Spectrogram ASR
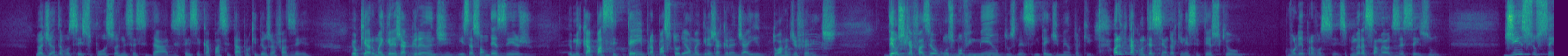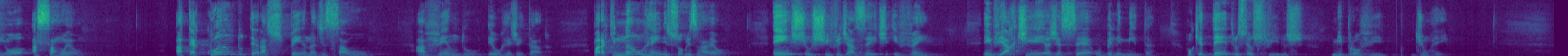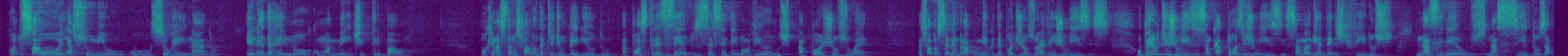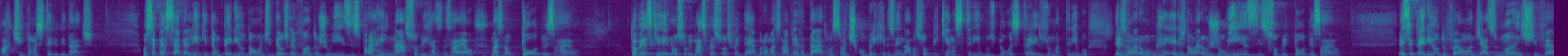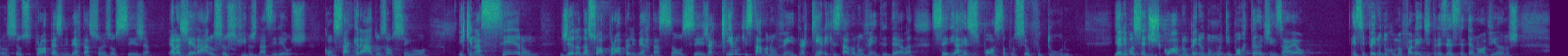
Não adianta você expor suas necessidades sem se capacitar para o que Deus vai fazer. Eu quero uma igreja grande, isso é só um desejo. Eu me capacitei para pastorear uma igreja grande, aí torna diferente. Deus quer fazer alguns movimentos nesse entendimento aqui. Olha o que está acontecendo aqui nesse texto que eu vou ler para vocês. 1 Samuel 16, 1. Disse o Senhor a Samuel: Até quando terás pena de Saul, havendo eu rejeitado, para que não reine sobre Israel? Enche um chifre de azeite e vem. Enviar-te-ei a Jessé o belemita, porque dentre os teus filhos me provi de um rei. Quando Saul ele assumiu o seu reinado, ele ainda reinou com uma mente tribal. Porque nós estamos falando aqui de um período após 369 anos após Josué. É só você lembrar comigo que depois de Josué vem juízes. O período de juízes são 14 juízes, a maioria deles filhos nazireus, nascidos a partir de uma esterilidade. Você percebe ali que tem um período onde Deus levanta os juízes para reinar sobre Israel, mas não todo Israel. Talvez que reinou sobre mais pessoas foi Débora, mas na verdade você vai descobrir que eles reinavam sobre pequenas tribos, duas, três, uma tribo. Eles não eram, eles não eram juízes sobre todo Israel. Esse período foi onde as mães tiveram suas próprias libertações, ou seja, elas geraram seus filhos nazireus, consagrados ao Senhor, e que nasceram gerando a sua própria libertação, ou seja, aquilo que estava no ventre, aquele que estava no ventre dela, seria a resposta para o seu futuro. E ali você descobre um período muito importante em Israel, esse período, como eu falei, de 379 anos,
